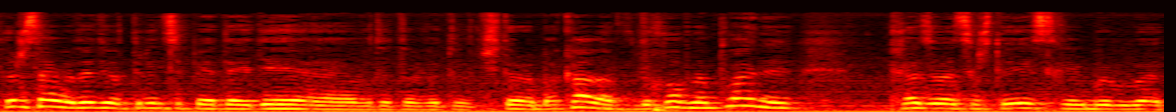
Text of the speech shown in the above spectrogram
То же самое, вот эти вот, в принципе, эта идея вот этого вот, четырех бокалов в духовном плане, оказывается, что есть как бы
